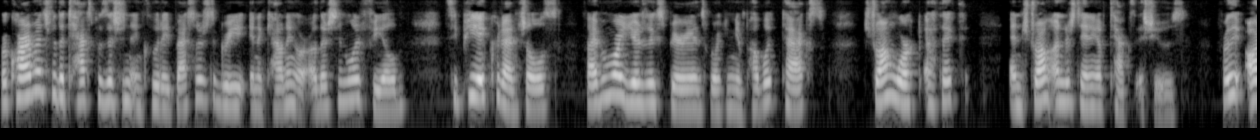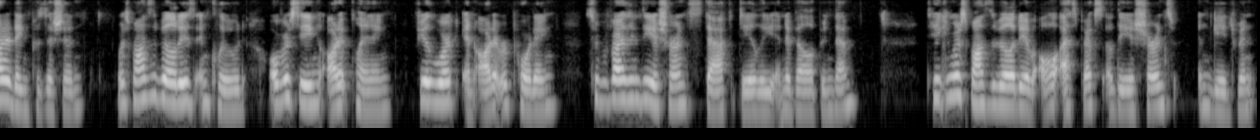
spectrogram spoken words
Requirements for the tax position include a bachelor's degree in accounting or other similar field, CPA credentials, five or more years of experience working in public tax, strong work ethic, and strong understanding of tax issues. For the auditing position, responsibilities include overseeing audit planning, fieldwork, and audit reporting, supervising the assurance staff daily and developing them, taking responsibility of all aspects of the assurance engagement,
